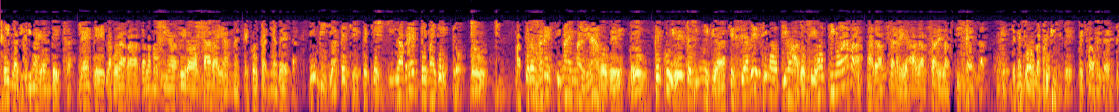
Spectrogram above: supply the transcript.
stella di prima grandezza, gente lavorava dalla mattina alla sera a Sarajan e compagnia bella. Invidia perché? Perché chi l'avrebbe mai detto? Ma te lo saresti mai immaginato te? Per cui questo significa che se avessimo continuato, si continuava ad alzare, ad alzare l'asticella, ce ne sono la proviste, per fare un esempio,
